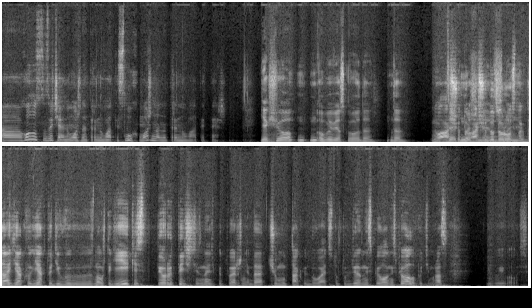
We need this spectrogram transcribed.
А голос, звичайно, можна тренувати. Слух можна натренувати теж. Якщо м, обов'язково, да, да. Ну а Це щодо, а щодо дорослих, да, як, як тоді ви знову ж таки є якісь теоретичні знаєте, підтвердження, да, чому так відбувається? Тобто людина не співала, не співала, потім раз і виявилося.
